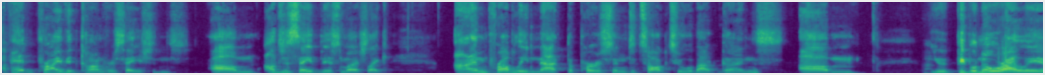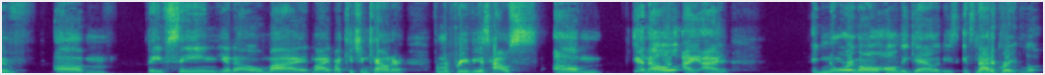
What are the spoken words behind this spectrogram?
I've had private conversations. Um, I'll just say this much: like, I'm probably not the person to talk to about guns. Um, you people know where I live. Um, they've seen, you know, my my my kitchen counter from a previous house. Um, you know, I, I ignoring all all legalities, it's not a great look.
